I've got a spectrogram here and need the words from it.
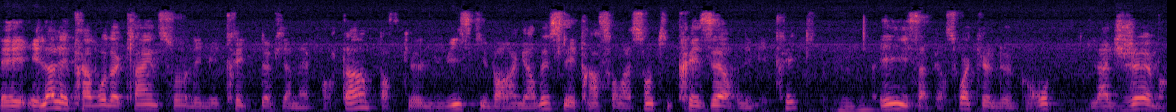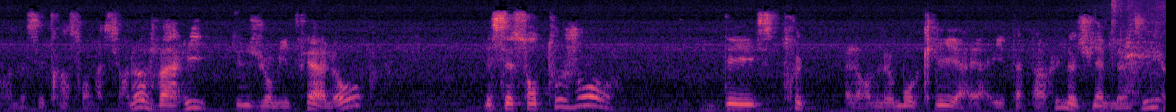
Et, là, les travaux de Klein sur les métriques deviennent importants parce que lui, ce qu'il va regarder, c'est les transformations qui préservent les métriques. Mhm. Et il s'aperçoit que le groupe, l'algèbre de ces transformations-là varie d'une géométrie à l'autre, mais ce sont toujours des structures. Alors, le mot-clé est apparu, là, je viens de le dire.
